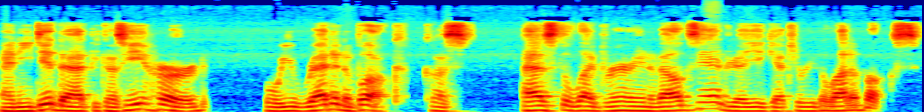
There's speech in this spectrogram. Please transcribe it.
And he did that because he heard, or he read in a book, because as the librarian of Alexandria, you get to read a lot of books.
